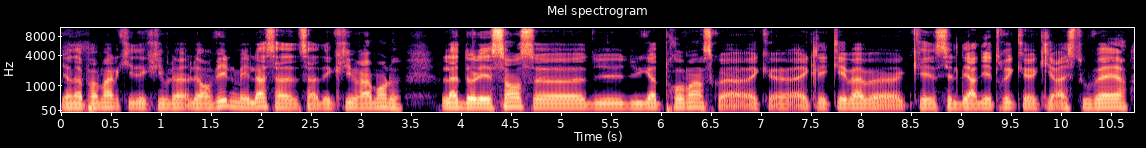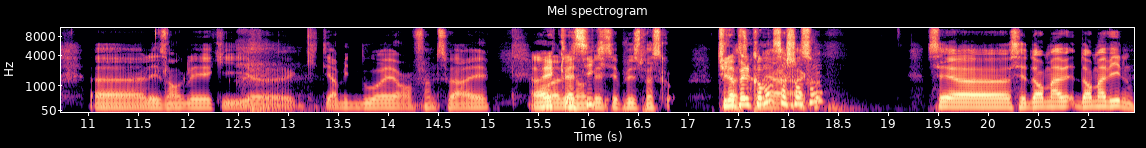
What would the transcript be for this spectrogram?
il y en a pas mal qui décrivent le- leur ville, mais là, ça, ça décrit vraiment le- l'adolescence euh, du, du gars de province, quoi, avec, avec les kebabs, c'est le dernier truc qui reste ouvert, les Anglais qui, qui terminent bourrés en fin de soirée. Ouais, là, les classique. C'est plus parce que Tu l'appelles comment sa chanson c'est euh, c'est dans ma dans ma ville.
